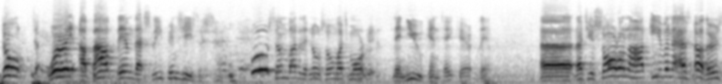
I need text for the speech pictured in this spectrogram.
Don't worry about them that sleep in Jesus. Woo, somebody that knows so much more than you can take care of them. Uh, that you sorrow not, even as others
